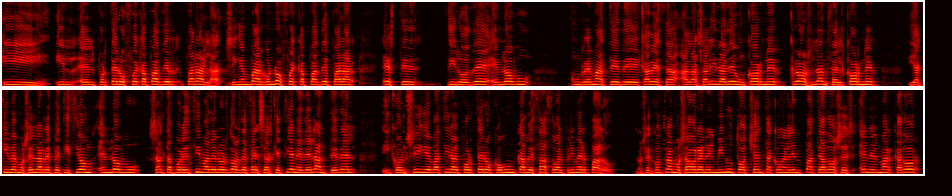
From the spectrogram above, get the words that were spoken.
y, el portero fue capaz de pararla. Sin embargo, no fue capaz de parar este tiro de en Lobu, un remate de cabeza a la salida de un córner. Cross lanza el córner y aquí vemos en la repetición en Lobu salta por encima de los dos defensas que tiene delante de él y consigue batir al portero con un cabezazo al primer palo. Nos encontramos ahora en el minuto 80 con el empate a doses en el marcador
